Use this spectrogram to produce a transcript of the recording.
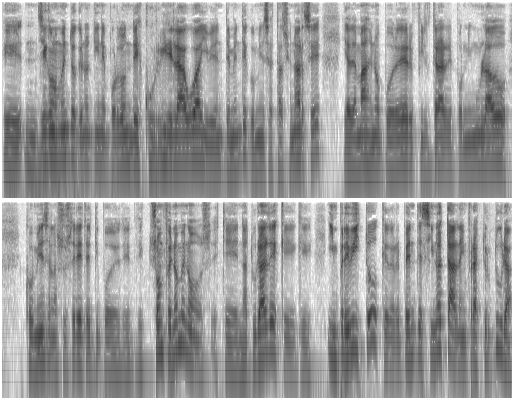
Eh, llega un momento que no tiene por dónde escurrir el agua y evidentemente comienza a estacionarse y además de no poder filtrar por ningún lado comienzan a suceder este tipo de... son fenómenos este, naturales que, que, imprevistos que de repente si no está la infraestructura,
